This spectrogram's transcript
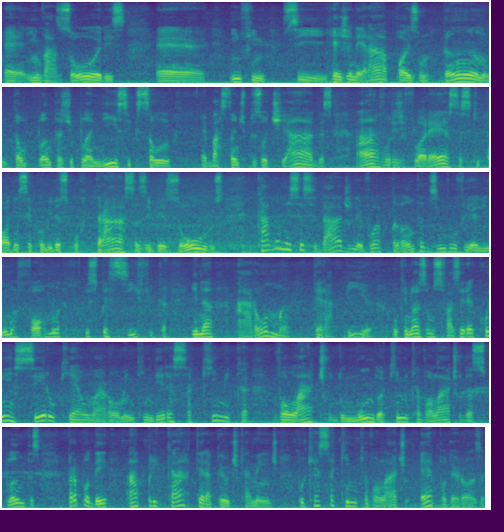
é, invasores, é, enfim, se regenerar após um dano. Então, plantas de planície que são é, bastante pisoteadas, árvores de florestas que podem ser comidas por traças e besouros. Cada necessidade levou a planta a desenvolver ali uma fórmula específica. E na aromaterapia, o que nós vamos fazer é conhecer o que é um aroma, entender essa química volátil do mundo, a química volátil das plantas, para poder aplicar terapeuticamente, porque essa química volátil é poderosa.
